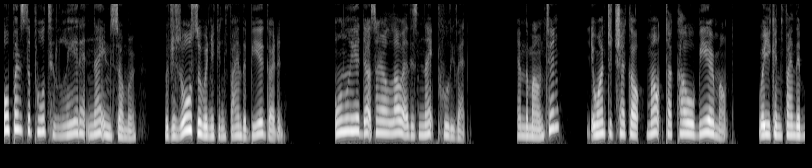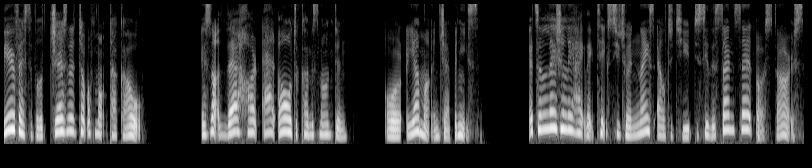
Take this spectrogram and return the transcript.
opens the pool till late at night in summer, which is also when you can find the beer garden. Only adults are allowed at this night pool event. And the mountain? You want to check out Mount Takao Beer Mount, where you can find the beer festival just at the top of Mount Takao. It's not that hard at all to climb this mountain, or yama in Japanese. It's a leisurely hike that takes you to a nice altitude to see the sunset or stars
